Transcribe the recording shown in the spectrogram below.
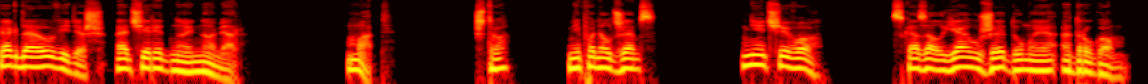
когда увидишь очередной номер». Мат. «Что?» — не понял Джемс. «Ничего», — сказал я, уже думая о другом.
